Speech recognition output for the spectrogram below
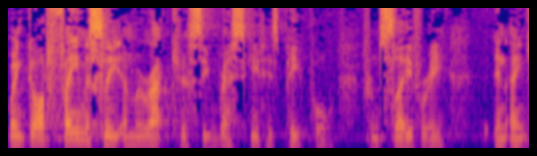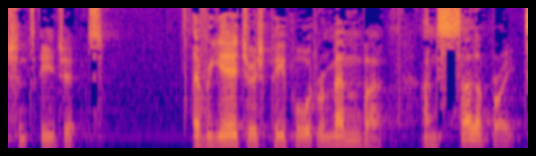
when God famously and miraculously rescued his people from slavery in ancient Egypt. Every year, Jewish people would remember and celebrate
